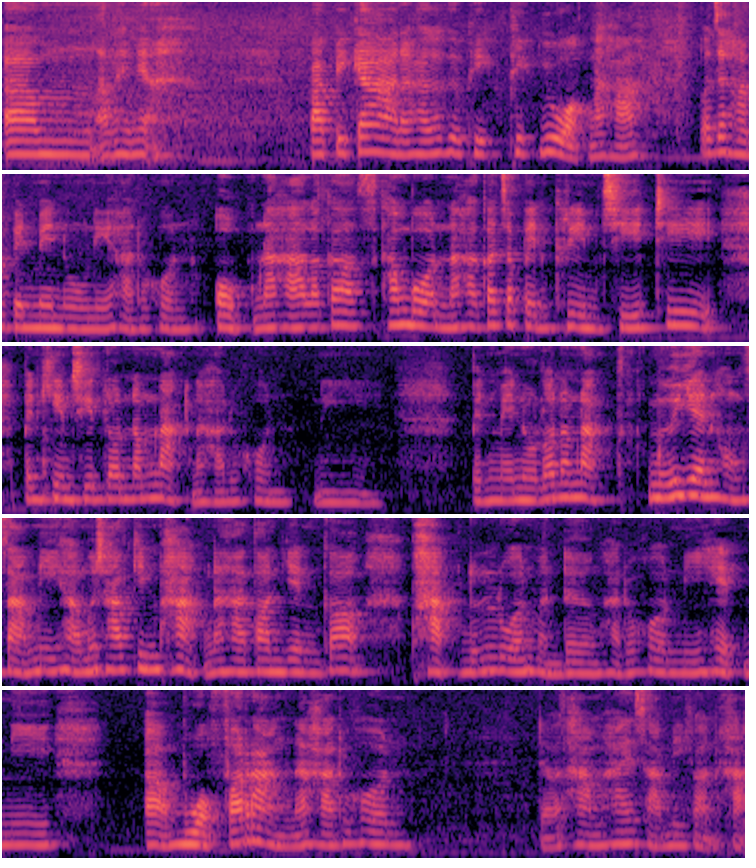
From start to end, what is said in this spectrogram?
เอิ่มอะไรเนี่ย ปาปริก้านะคะก็คือพริกพริกหยวกนะคะ ก็จะทำเป็นเมนูนี้ค่ะทุกคนอบนะคะ แล้วก็ข้างบนนะคะก็จะเป็นครีมชีสที่เป็นครีมชีสลดน้ำหนักนะคะ ทุกคนนี่เป็นเมนูลดน้ำหนัก มื้อเย็นของสามีค่ะมื้อเช้ากินผักนะคะ ตอนเย็นก็ผักล้วนๆเหมือนเดิมค่ะ ทุกคนมีเห็ดมีบวบฝรั่งนะคะ ทุกคน เดี๋ยวทำให้สามีก่อนค่ะ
